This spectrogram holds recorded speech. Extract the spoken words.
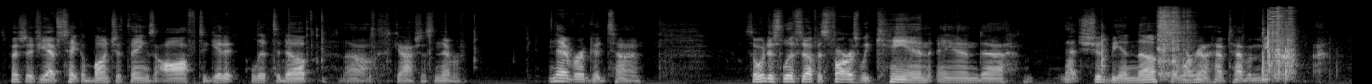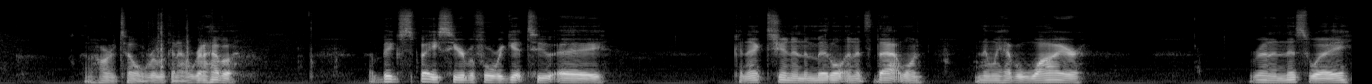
Especially if you have to take a bunch of things off to get it lifted up. Oh gosh, it's never never a good time. So we'll just lift it up as far as we can and uh, that should be enough. So we're going to have to have a mirror It's kind of hard to tell what we're looking at. We're going to have a, a big space here before we get to a connection in the middle, and it's that one. And then we have a wire running this way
